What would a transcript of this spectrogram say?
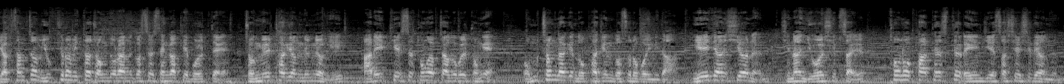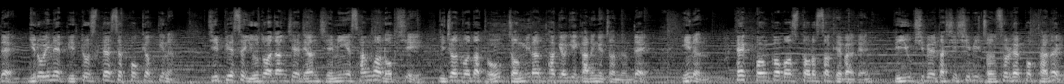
약 3.6km 정도라는 것을 생각해 볼 때 정밀 타격 능력이 RATS 통합 작업을 통해 엄청나게 높아진 것으로 보입니다. 이에 대한 시연은 지난 6월 14일 토노파 테스트 레인지에서 실시되었는데 이로 인해 B2 스텔스 폭격기는 GPS 유도 장치에 대한 jamming에 상관없이 이전보다 더욱 정밀한 타격이 가능해졌는데 이는 핵 bunker buster로서 개발된 B61-12 전술 핵폭탄을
